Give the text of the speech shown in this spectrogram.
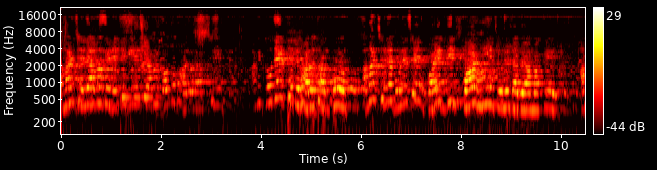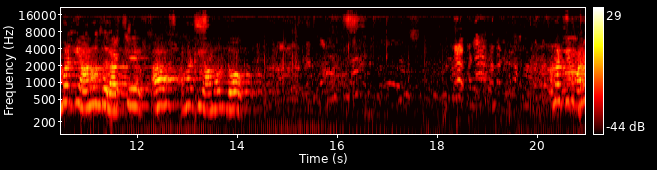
আমার ছেলে আমাকে রেখে গিয়েছে আমার কত ভালো লাগছে আমি তোদের থেকে ভালো থাকব আমার ছেলে বলেছে কয়েকদিন পর চলে যাবে আমাকে। আমার কি আনন্দ লাগছে? আহ, আমার কি আনন্দ? আমার কি ভালো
